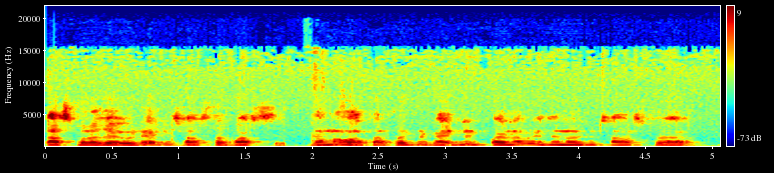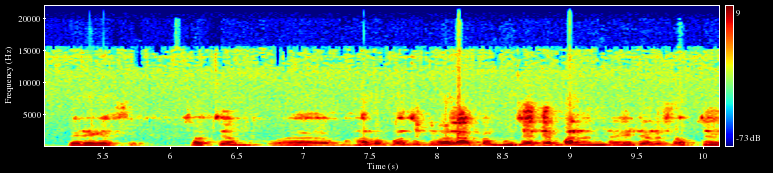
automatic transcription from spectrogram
কাজ করা যায়, ওইটা একটু সাহসটা বাড়ছে। ধন্যবাদ তারপর একটা গাইডলাইন পাইলাম, এই জন্য একটু বেড়ে গেছে। সবচেয়ে ভালো পজিটিভ হলে আপনি বুঝাইতে পারেন এটা হলো সবচেয়ে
